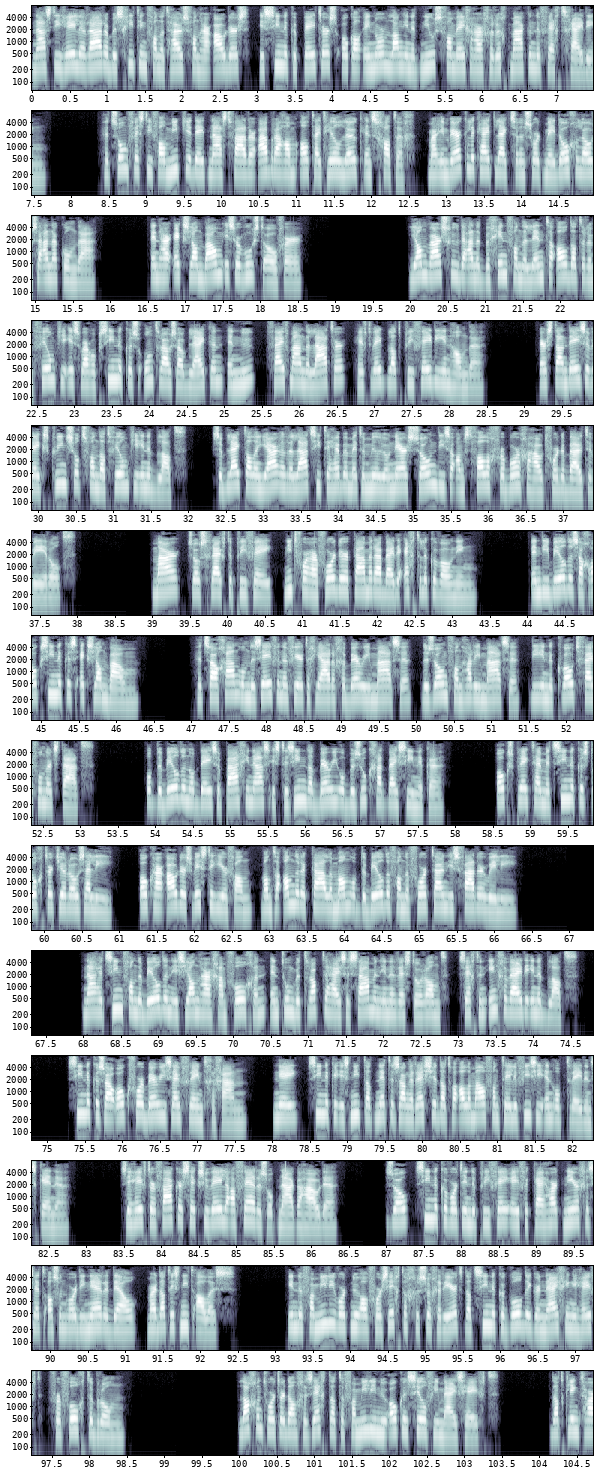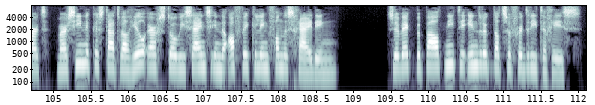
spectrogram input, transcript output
Naast die hele rare beschieting van het huis van haar ouders, is Sineke Peters ook al enorm lang in het nieuws vanwege haar geruchtmakende vechtscheiding. Het Songfestival Miepje deed naast vader Abraham altijd heel leuk en schattig, maar in werkelijkheid lijkt ze een soort meedogenloze anaconda. En haar ex Jan Baum is er woest over. Jan waarschuwde aan het begin van de lente al dat er een filmpje is waarop Sinekes ontrouw zou blijken en nu, vijf maanden later, heeft Weekblad Privé die in handen. Er staan deze week screenshots van dat filmpje in het blad. Ze blijkt al een jaar een relatie te hebben met een miljonairszoon die ze angstvallig verborgen houdt voor de buitenwereld. Maar, zo schrijft de privé, niet voor haar voordeurcamera bij de echtelijke woning. En die beelden zag ook Sinekes ex Jan Baum. Het zou gaan om de 47-jarige Barry Maase, de zoon van Harry Maase, die in de quote 500 staat. Op de beelden op deze pagina's is te zien dat Barry op bezoek gaat bij Sineke. Ook spreekt hij met Sinekes dochtertje Rosalie. Ook haar ouders wisten hiervan, want de andere kale man op de beelden van de voortuin is vader Willy. Na het zien van de beelden is Jan haar gaan volgen en toen betrapte hij ze samen in een restaurant, zegt een ingewijde in het blad. Sineke zou ook voor Barry zijn vreemd gegaan. Nee, Sineke is niet dat nette zangeresje dat we allemaal van televisie en optredens kennen. Ze heeft er vaker seksuele affaires op nagehouden. Zo, Sineke wordt in de privé even keihard neergezet als een ordinaire del, maar dat is niet alles. In de familie wordt nu al voorzichtig gesuggereerd dat Sineke Goldigger neigingen heeft, vervolgt de bron. Lachend wordt er dan gezegd dat de familie nu ook een Sylvie-meis heeft. Dat klinkt hard, maar Sineke staat wel heel erg stoïcijns in de afwikkeling van de scheiding. Ze wekt bepaald niet de indruk dat ze verdrietig is.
